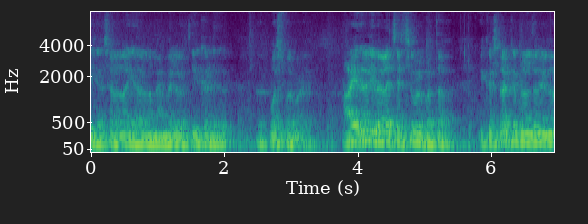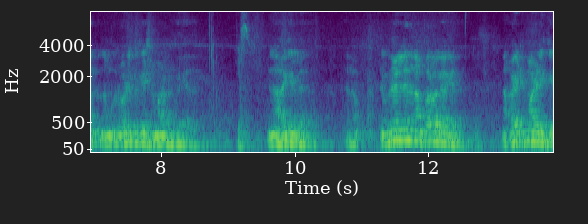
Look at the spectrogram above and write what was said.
ಈಗ ಸಡನ್ನಾಗಿ ಯಾರೋ ನಮ್ಮ ಎಂ ಎಲ್ ಎ ತೀರ್ಕೊಂಡಿದ್ರು. ಅದು ಪೋಸ್ಟ್ಪೋನ್ ಮಾಡಿದ್ರು. ಆ ಇದರಲ್ಲಿ ಇವೆಲ್ಲ ಚರ್ಚೆಗಳು ಬರ್ತಾವೆ. ಈ ಕೃಷ್ಣ ಟ್ರಿಬ್ಯುನಲ್ದಲ್ಲಿ ಇನ್ನು ನಮ್ಗೆ ನೋಟಿಫಿಕೇಶನ್ ಮಾಡಬೇಕಾಗ್ಯದ. ಇನ್ನು ಆಗಿಲ್ಲ. ಏನೋ ಟ್ರಿಬ್ಯುನಲ್ನಿಂದ ನಮ್ಮ ಪರವಾಗಿ ಆಗ್ಯದ ನಾವು ಹೈಟ್ ಮಾಡಲಿಕ್ಕೆ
